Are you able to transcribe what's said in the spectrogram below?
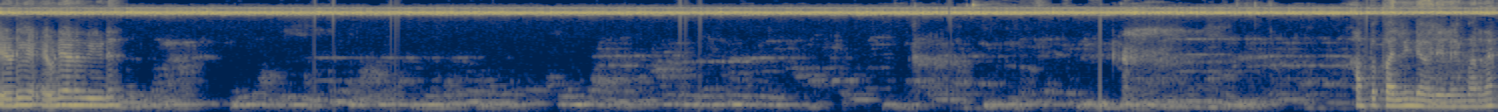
എവിടെ എവിടെയാണ് വീട്? അപ്പോൾ പല്ലിന്റെ കാര്യമല്ലേ ഞാൻ പറഞ്ഞത്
